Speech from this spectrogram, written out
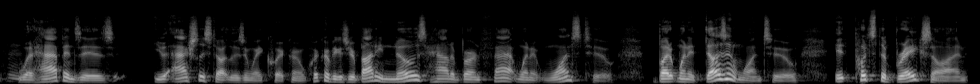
Mhm. what happens is you actually start losing weight quicker and quicker because your body knows how to burn fat when it wants to. But when it doesn't want to, it puts the brakes on,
